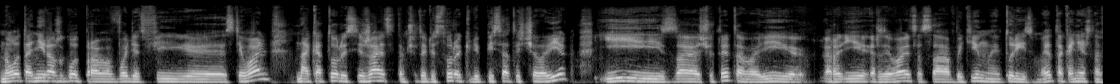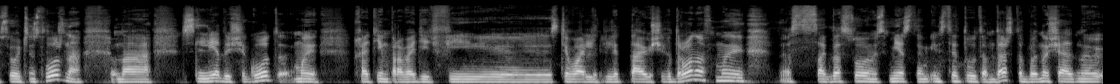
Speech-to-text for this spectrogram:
Но вот они раз в год проводят фестиваль, на который съезжается там что-то или 40 или 50 тысяч человек, и за счет этого и, и развивается событийный туризм. Это, конечно, все очень сложно. На следующий год мы хотим проводить фестиваль летающих дронов. Мы согласуем с местным институтом, да, чтобы, ну, сейчас, ну,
